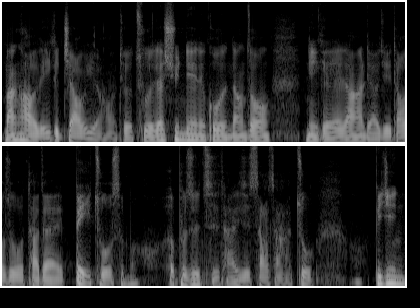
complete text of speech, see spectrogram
蛮好的一个教育哦。就除了在训练的过程当中，你也可以让他了解到说他在被做什么，而不是只他一直傻傻的做。毕竟。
